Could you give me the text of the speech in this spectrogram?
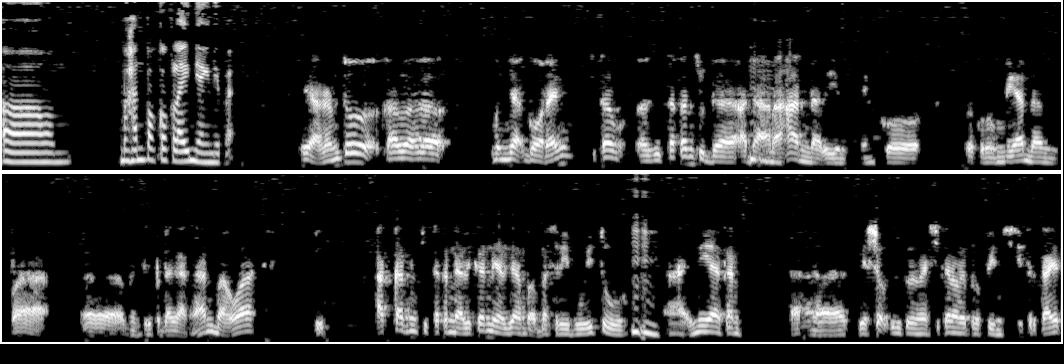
um, bahan pokok lainnya ini, Pak? Ya, tentu kalau minyak goreng kita eh, kita kan sudah ada hmm. arahan dari Menko Perekonomian dan Pak uh, Menteri Perdagangan bahwa akan kita kendalikan di harga 14 ribu itu. Hmm. Nah, ini akan uh, besok dikoordinasikan oleh provinsi terkait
